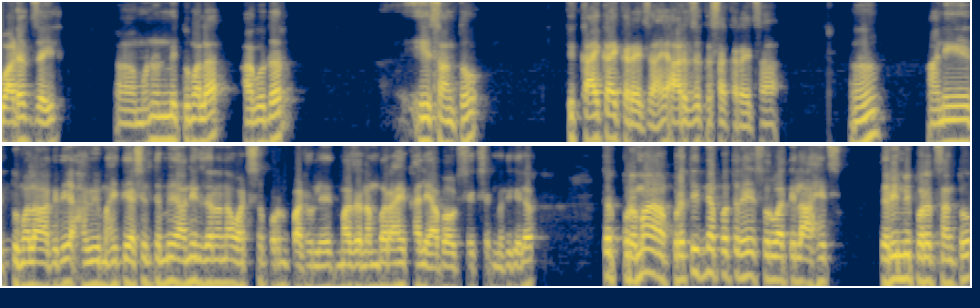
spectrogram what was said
वाढत जाईल. म्हणून मी तुम्हाला अगोदर हे सांगतो की काय काय करायचं आहे अर्ज कसा करायचा आणि तुम्हाला अगदी हवी माहिती असेल तर मी अनेक जणांना व्हॉट्सअपवरून पाठवले आहेत. माझा नंबर आहे खाली अबाउट सेक्शनमध्ये गेल्यावर. तर प्रमा प्रतिज्ञापत्र हे सुरुवातीला आहेच. तरी मी परत सांगतो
